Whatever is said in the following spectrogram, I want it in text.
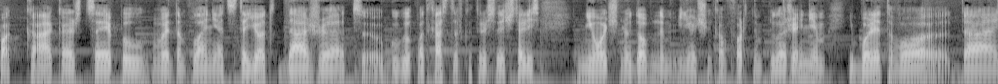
пока, кажется, Apple в этом плане отстает даже от э, Google подкастов, которые всегда считались не очень удобным и не очень комфортным приложением. И более того, до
